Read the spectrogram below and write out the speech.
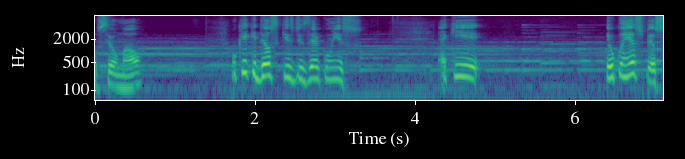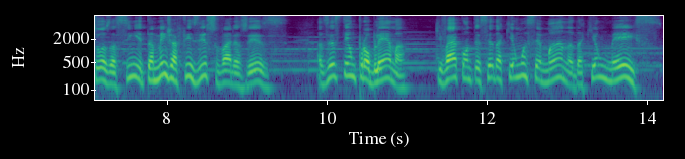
o seu mal. O que, que Deus quis dizer com isso? É que eu conheço pessoas assim e também já fiz isso várias vezes. Às vezes tem um problema que vai acontecer daqui a uma semana, daqui a um mês.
